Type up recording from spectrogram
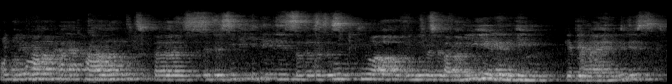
Und wir haben erkannt, dass es wichtig ist, dass das nicht nur auf unsere Familien hin gemeint ist,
